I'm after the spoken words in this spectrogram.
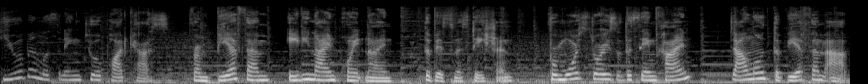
You have been listening to a podcast from BFM 89.9, the business station. For more stories of the same kind, download the BFM app.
